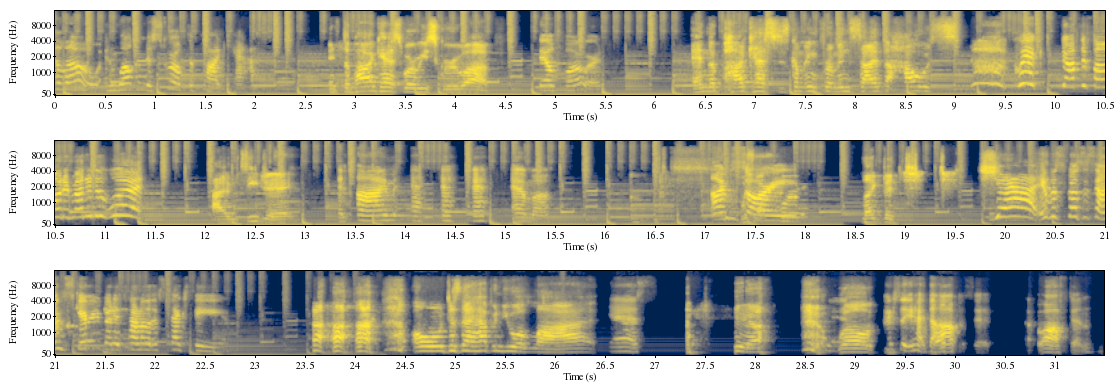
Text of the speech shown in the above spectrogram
Hello, and welcome to Screw Up the Podcast. It's the podcast where we screw up. Sail forward. And the podcast is coming from inside the house. Quick, drop the phone and run into the woods. I'm CJ. And I'm Emma. I'm Was sorry. Like the. ch- ch- Yeah, it was supposed to sound scary, but it sounded sexy. oh, does that happen to you a lot? Yes. Yeah. Well, Actually, it had the opposite often.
